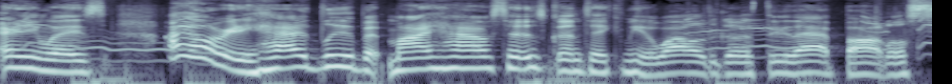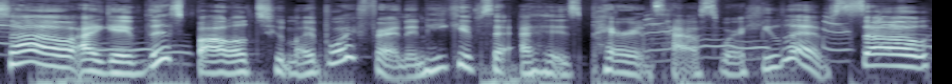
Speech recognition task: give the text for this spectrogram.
anyways, I already had lube at my house. It was going to take me a while to go through that bottle. So, I gave this bottle to my boyfriend, and he keeps it at his parents' house where he lives. So,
